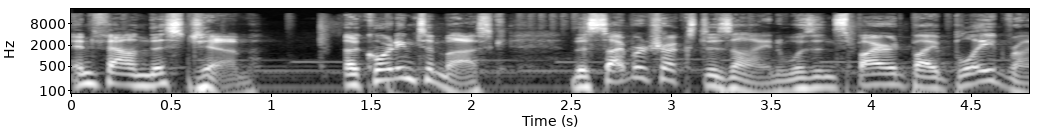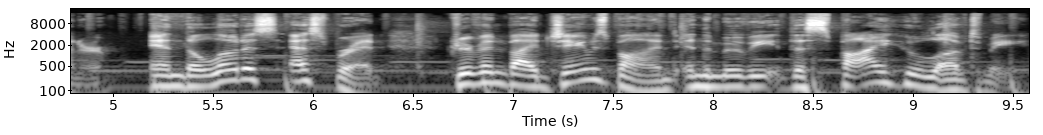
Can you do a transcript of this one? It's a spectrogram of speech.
and found this gem. According to Musk, the Cybertruck's design was inspired by Blade Runner and the Lotus Esprit driven by James Bond in the movie The Spy Who Loved Me.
